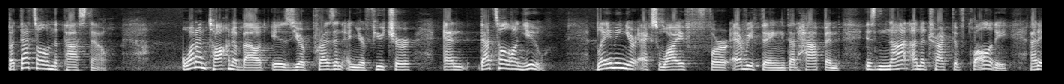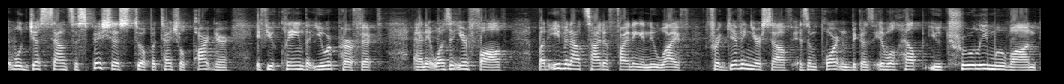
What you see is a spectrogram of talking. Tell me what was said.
but that's all in the past now. What I'm talking about is your present and your future, and that's all on you. Blaming your ex-wife for everything that happened is not an attractive quality and it will just sound suspicious to a potential partner if you claim that you were perfect and it wasn't your fault. But even outside of finding a new wife, forgiving yourself is important because it will help you truly move on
